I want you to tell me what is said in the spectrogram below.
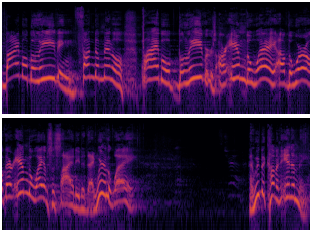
Bible believing, fundamental Bible believers are in the way of the world. They're in the way of society today. We're the way. And we become an enemy.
